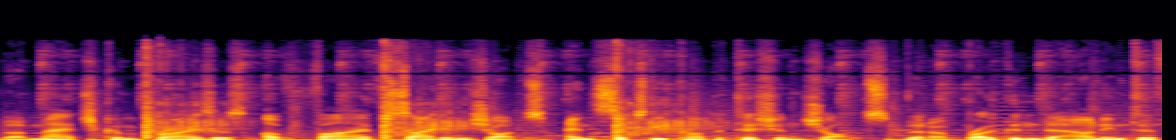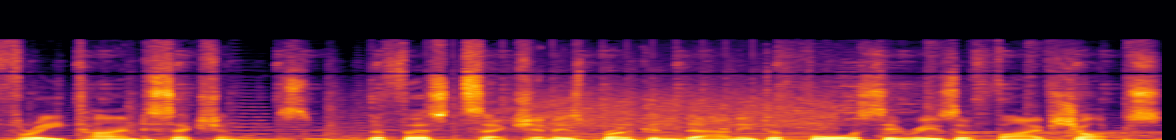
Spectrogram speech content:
The match comprises of 5 sighting shots and 60 competition shots that are broken down into 3 timed sections. The first section is broken down into 4 series of 5 shots,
